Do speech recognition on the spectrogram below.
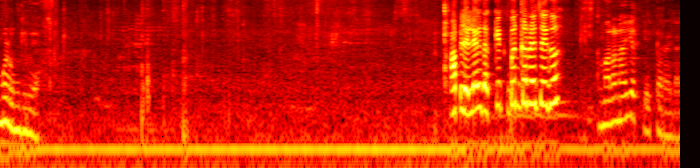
मळून घेऊया. आपल्याला एकदा केक पण करायचा आहे ग. मला नाही येत केक करायला.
